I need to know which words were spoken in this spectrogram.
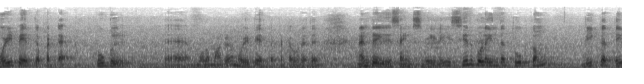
மொழிபெயர்க்கப்பட்ட கூகுள் மூலமாக மொழிபெயர்க்கப்பட்ட ஒரு இது நன்றி சயின்ஸ் டெய்லி சீர்குலைந்த தூக்கம் வீக்கத்தை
